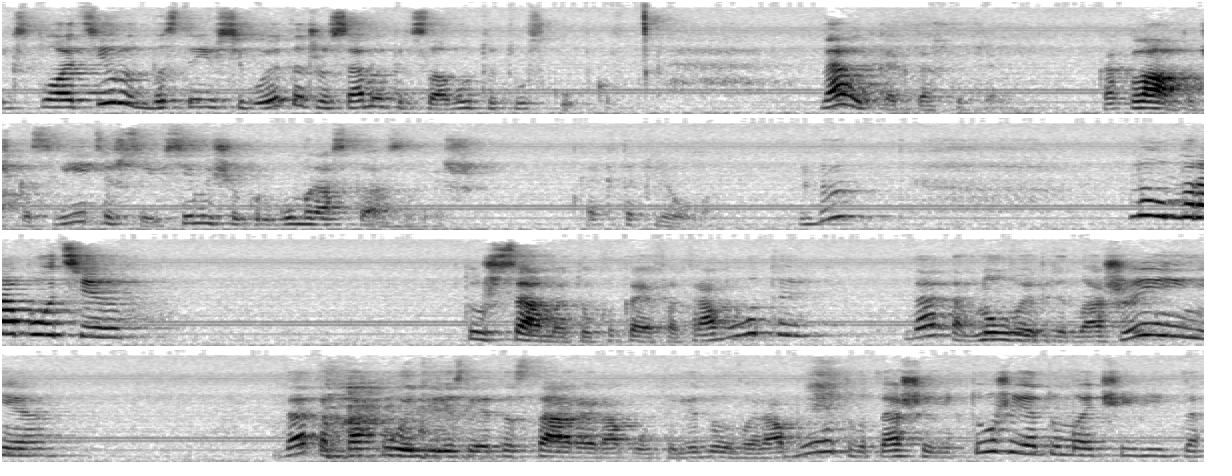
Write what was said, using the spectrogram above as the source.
эксплуатируют быстрее всего этот же самый пресловутый туз кубков. Да, вот когда ты прям как лампочка светишься и всем еще кругом рассказываешь. Как это клево. Угу. Ну, на работе то же самое, только кайф от работы, да, там новое предложение, да, там какое-то, если это старая работа или новая работа, в отношениях тоже, я думаю, очевидно.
